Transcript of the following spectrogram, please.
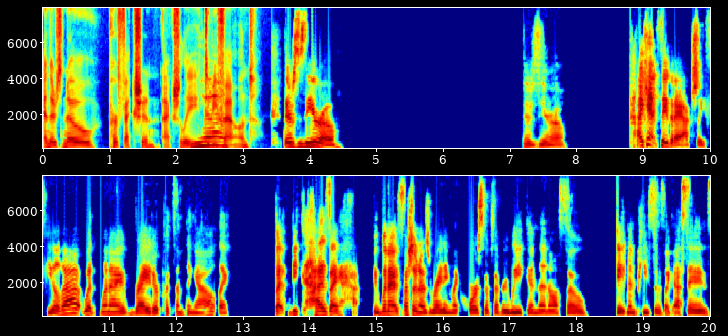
And there's no perfection actually yeah. to be found. There's zero. There's zero. I can't say that I actually feel that when I write or put something out, like, but because I ha- when I, especially when I was writing like horoscopes every week and then also statement pieces like essays,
